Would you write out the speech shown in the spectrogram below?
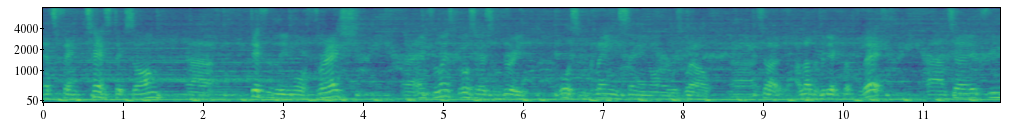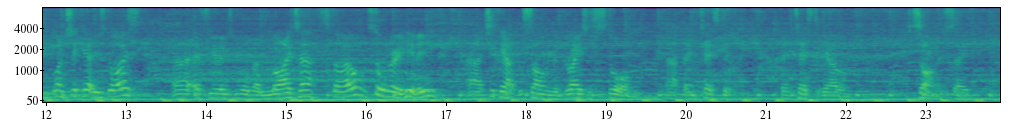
It's a fantastic song, uh, definitely more thrash uh, influence, but also has some very awesome clean singing on it as well. Uh, so I love the video clip for that. Um, so if you want to check out these guys, if you're into more of a lighter style, still very heavy, check out the song "The Greatest Storm." fantastic, fantastic album song, I say.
